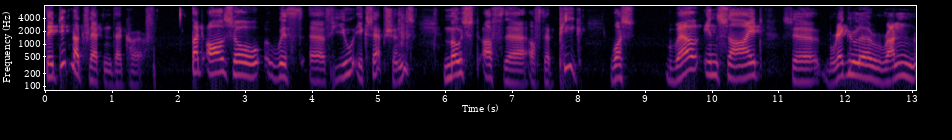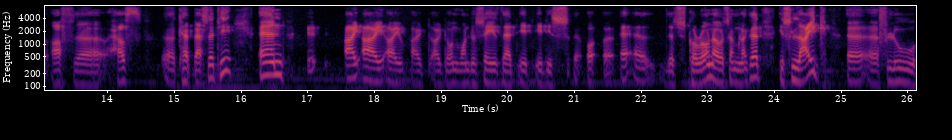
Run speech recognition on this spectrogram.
they did not flatten the curve but also with a few exceptions, most of the of the peak was well inside the regular run of the health uh, capacity, and I, I, I, I, don't want to say that it, it is uh, uh, uh, this corona or something like that is like a flu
